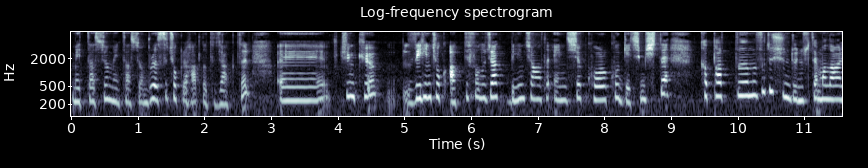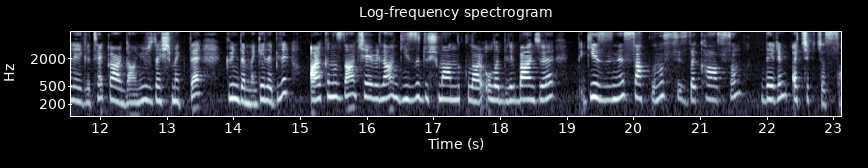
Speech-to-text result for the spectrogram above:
meditasyon, meditasyon. Burası çok rahatlatacaktır. E, çünkü zihin çok aktif olacak. Bilinçaltı, endişe, korku, geçmişte kapattığınızı düşündüğünüz temalarla ilgili tekrardan yüzleşmek de gündeme gelebilir. Arkanızdan çevrilen gizli düşmanlıklar olabilir. Bence gizliniz, saklınız sizde kalsın derim açıkçası.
